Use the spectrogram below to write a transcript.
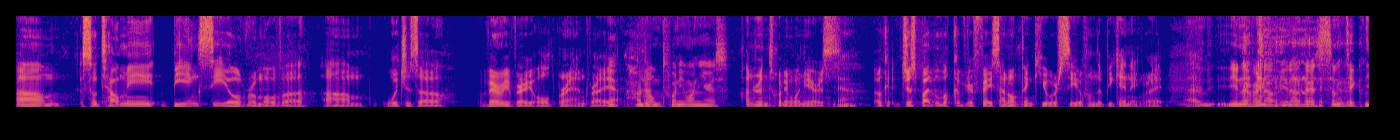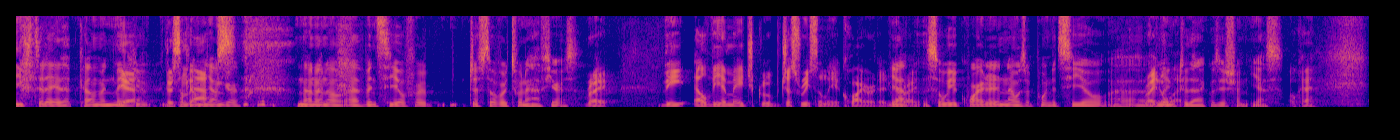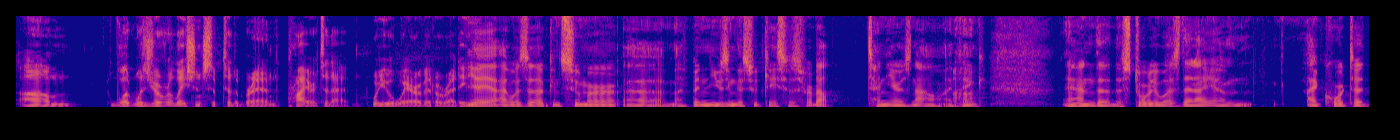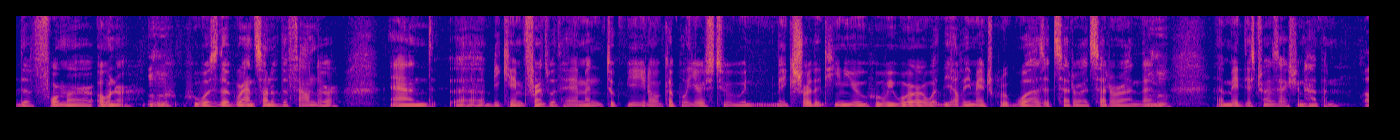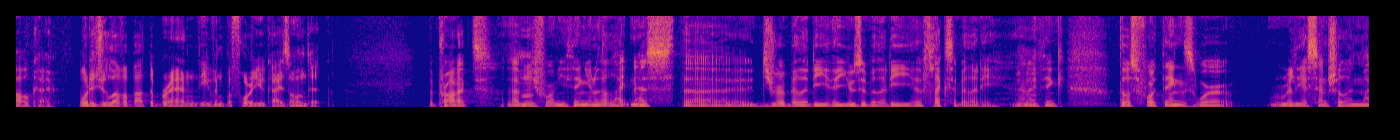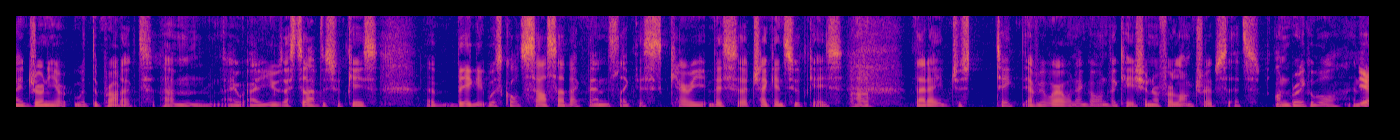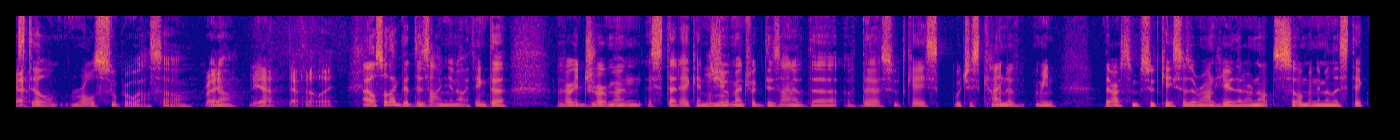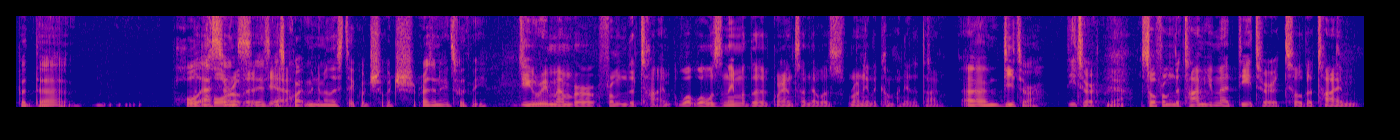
um, so tell me, being CEO of Rimowa, um, which is a very, very old brand, right? Yeah, 121 How, years. 121 years. Yeah. Okay, just by the look of your face, I don't think you were CEO from the beginning, right? Uh, you never know. You know, there's some techniques today that come and make yeah, you there's some become apps. younger. no, no, no. I've been CEO for just over two and a half years. Right. The LVMH group just recently acquired it, yeah, right? So we acquired it and I was appointed CEO uh, right linked away. to that acquisition, yes. Okay. Um, what was your relationship to the brand prior to that? Were you aware of it already? Yeah, yeah. I was a consumer. Uh, I've been using the suitcases for about 10 years now, I Uh-huh. think. And uh, the story was that I, um, I courted the former owner, Mhm. who, who was the grandson of the founder, and uh, became friends with him. And took me, you know, a couple of years to make sure that he knew who we were, what the LVMH group was, et cetera, et cetera, and then Mhm. uh, made this transaction happen. Oh, okay. What did you love about the brand even before you guys owned it? The product, uh, Mhm. before anything, you know, the lightness, the durability, the usability, the flexibility, and I Mhm. think those four things were really essential in my journey with the product. Um, I, I use, I still have the suitcase, a big. It was called Salsa back then. It's like this carry, this uh, check-in suitcase Uh-huh. that I just take everywhere when I go on vacation or for long trips. That's unbreakable and Yeah. it still rolls super well. So, you Right. know. Yeah, definitely. I also like the design. You know, I think the very German aesthetic and Mhm. geometric design of the of the suitcase, which is kind of, I mean, there are some suitcases around here that are not so minimalistic, but the whole essence it, is, is quite minimalistic, which which resonates with me. Do you remember from the time, what, what was the name of the grandson that was running the company at the time? Um, Dieter, Dieter. yeah, So from the time you met Dieter till the time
